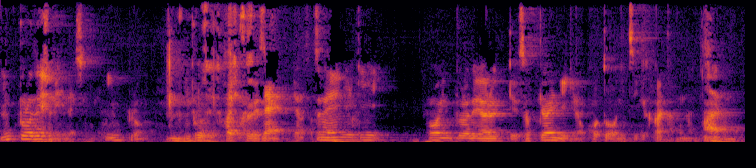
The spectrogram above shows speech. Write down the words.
インプロゼーションでいいんですよ。インプロ？インプロゼと書いてますそうですねその演劇をインプロでやるっていう即興演劇のことについて書かれた本なんですけども、はい。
